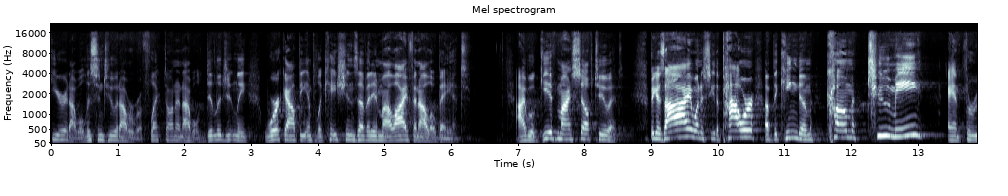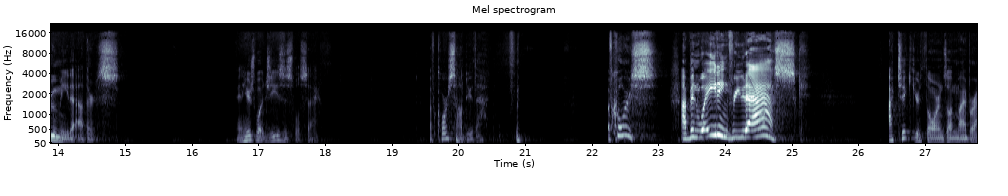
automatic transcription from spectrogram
hear it. I will listen to it. I will reflect on it. I will diligently work out the implications of it in my life and I'll obey it. I will give myself to it because I want to see the power of the kingdom come to me and through me to others. And here's what Jesus will say Of course, I'll do that. of course. I've been waiting for you to ask. I took your thorns on my brow.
